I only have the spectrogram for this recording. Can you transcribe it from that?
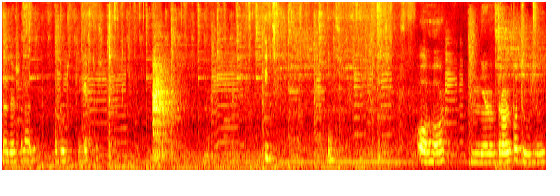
Це не шарада. А тут є хтось. Іть. Іть. Ого. Ні, ну трон потужний.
